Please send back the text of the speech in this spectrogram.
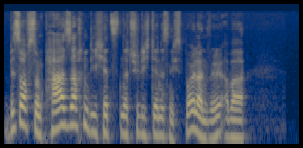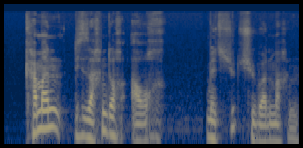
bis auf so ein paar Sachen, die ich jetzt natürlich Dennis nicht spoilern will, aber kann man die Sachen doch auch mit YouTubern machen.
